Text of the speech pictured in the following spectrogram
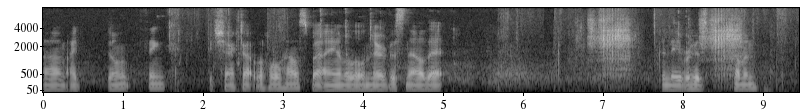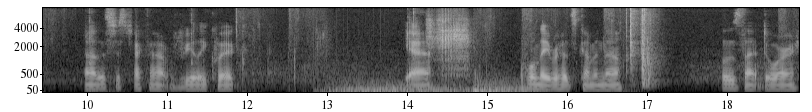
Um, I don't think we checked out the whole house, but I am a little nervous now that the neighborhood's coming. Uh, let's just check that out really quick. Yeah. The whole neighborhood's coming now. Close that door.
